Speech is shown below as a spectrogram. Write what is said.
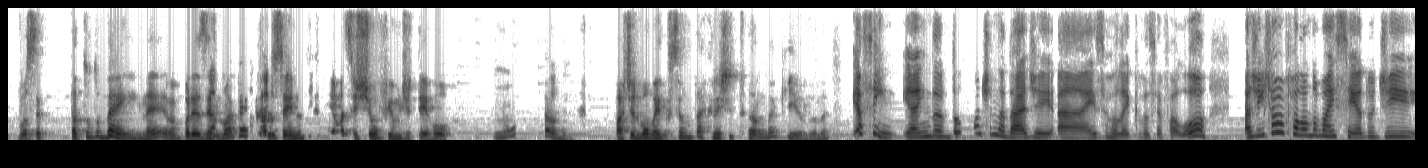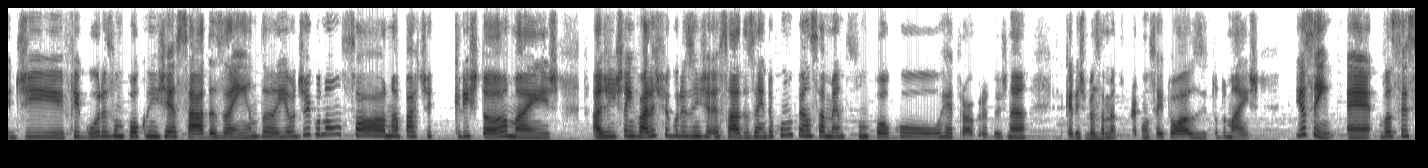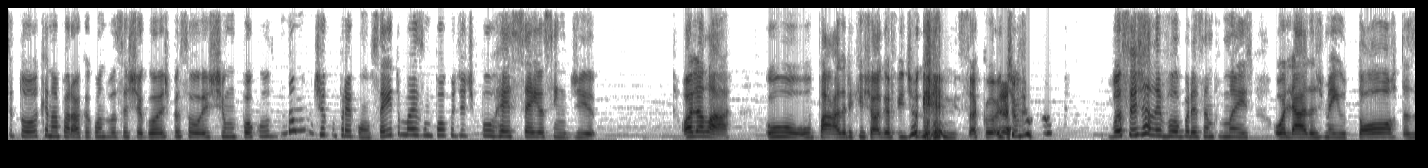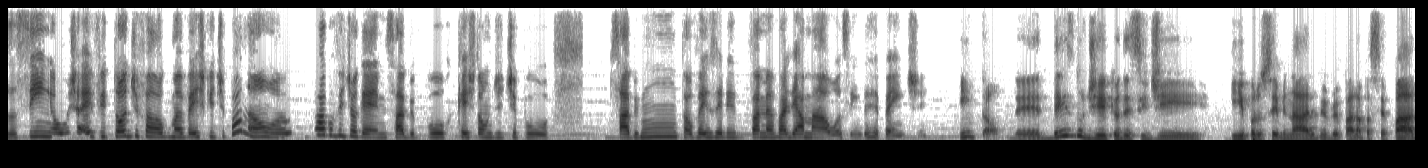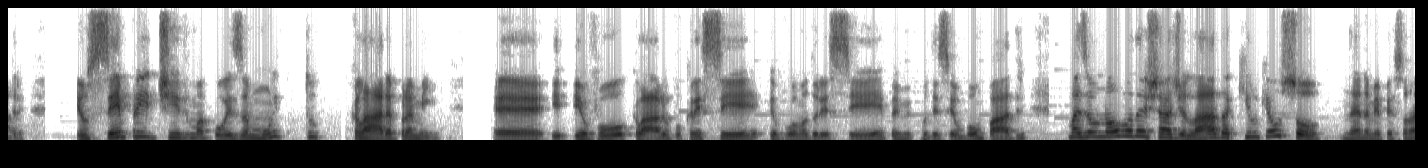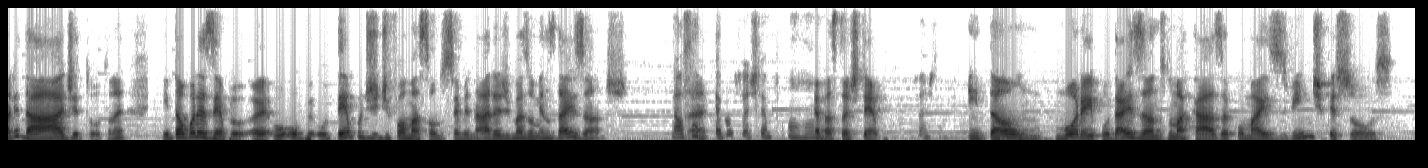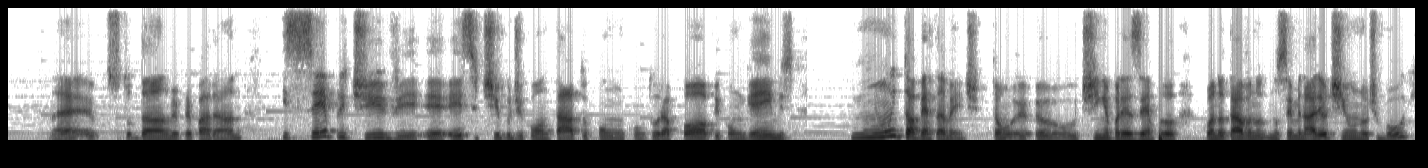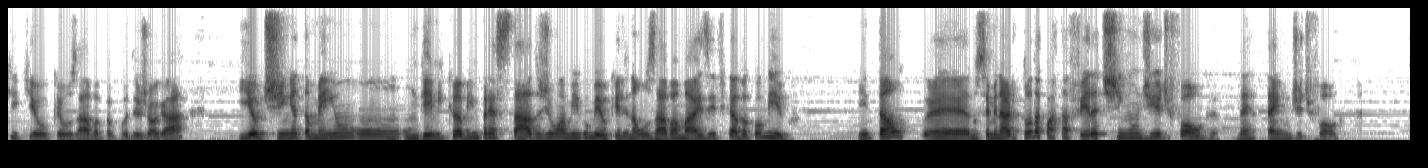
você tá tudo bem, né? Por exemplo, não é pecado você ir no cinema assistir um filme de terror. Não é. A partir do momento que você não tá acreditando naquilo, né? E assim, e ainda dando continuidade a esse rolê que você falou, a gente tava falando mais cedo de, de figuras um pouco engessadas ainda, e eu digo não só na parte cristã, mas a gente tem várias figuras engessadas ainda com pensamentos um pouco retrógrados, né? Aqueles Hum. pensamentos preconceituosos e tudo mais. E assim, é, você citou que na paróquia, quando você chegou, as pessoas tinham um pouco, não digo preconceito, mas um pouco de, tipo, receio, assim, de. Olha lá, o, o padre que joga videogame, sacou? Tipo, você já levou, por exemplo, umas olhadas meio tortas, assim, ou já evitou de falar alguma vez que, tipo, ah, não, eu jogo videogame, sabe? Por questão de, tipo, sabe, hum, talvez ele vá me avaliar mal, assim, de repente. Então, é, desde o dia que eu decidi ir para o seminário e me preparar para ser padre, eu sempre tive uma coisa muito clara para mim. É, eu vou, claro, vou crescer, eu vou amadurecer para me poder ser um bom padre, mas eu não vou deixar de lado aquilo que eu sou, né, na minha personalidade e tudo, né? Então, por exemplo, é, o, o- o tempo de, de formação do seminário é de mais ou menos 10 anos. Nossa, Né? é bastante tempo. Uhum, É bastante tempo. bastante tempo. Então, morei por 10 anos numa casa com mais 20 pessoas, né, estudando, me preparando, e sempre tive esse tipo de contato com cultura pop, com games, muito abertamente. Então, eu, eu tinha, por exemplo, quando eu estava no, no seminário, eu tinha um notebook que eu, que eu usava para poder jogar, e eu tinha também um, um, um GameCube emprestado de um amigo meu, que ele não usava mais e ficava comigo. Então, é, no seminário, toda quarta-feira tinha um dia de folga, né? Tem um dia de folga.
